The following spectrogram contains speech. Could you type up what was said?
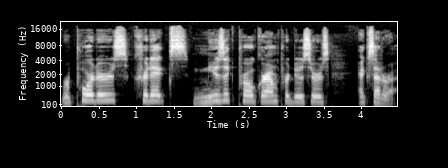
reporters, critics, music program producers, etc.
